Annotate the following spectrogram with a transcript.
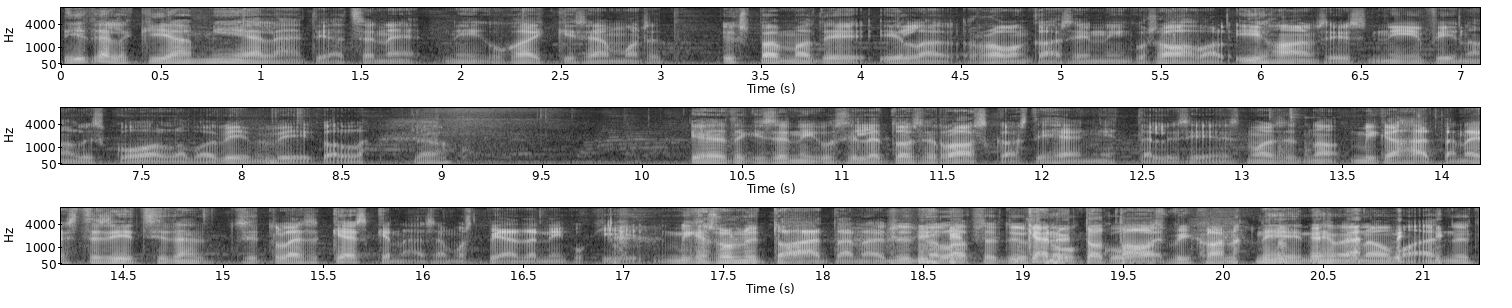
itsellekin jää mieleen, tiedätkö, ne niin kuin kaikki semmoiset. Yksi päivä me oltiin illan rouvan kanssa siinä niin kuin sohvalla, ihan siis niin finaalis kuin olla voi viime mm. viikolla. Joo ja jotenkin se niinku sille tosi raskaasti hengitteli siinä. Sitten mä olisin, että no mikä hätänä. Ja sitten siitä, siitä, siitä tulee se keskenään semmoista pientä niinku kiinni. Mikä sulla nyt on hätänä? Nyt ne lapset just mikä nukkuu. nyt on taas vikana? Niin, nimenomaan. että nyt,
